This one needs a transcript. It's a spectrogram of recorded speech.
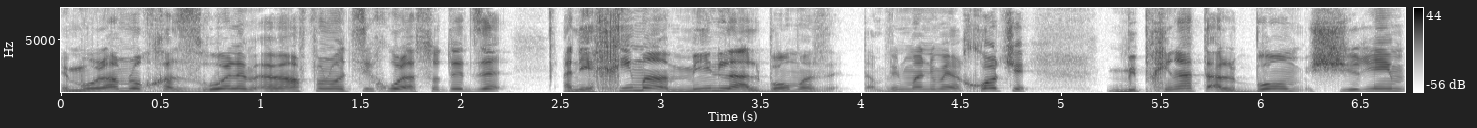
הם מעולם לא חזרו אליהם, הם אף פעם לא הצליחו לעשות את זה. אני הכי מאמין לאלבום הזה, אתה מבין מה אני אומר? יכול להיות שמבחינת אלבום, שירים,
